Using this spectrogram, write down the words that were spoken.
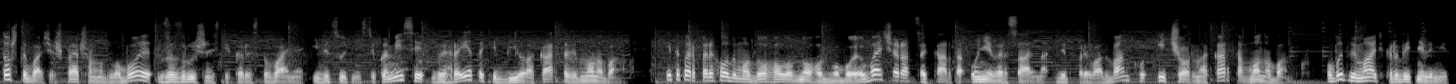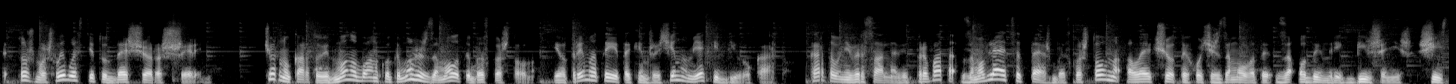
Тож ти бачиш, в першому двобої за зручності користування і відсутністю комісії виграє таки біла карта від Монобанку. І тепер переходимо до головного двобою вечора. Це карта універсальна від Приватбанку і чорна карта Монобанку. Обидві мають кредитні ліміти, тож можливості тут дещо розширені. Чорну карту від Монобанку ти можеш замовити безкоштовно і отримати її таким же чином, як і білу карту. Карта універсальна від Привата замовляється теж безкоштовно, але якщо ти хочеш замовити за один рік більше ніж 6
